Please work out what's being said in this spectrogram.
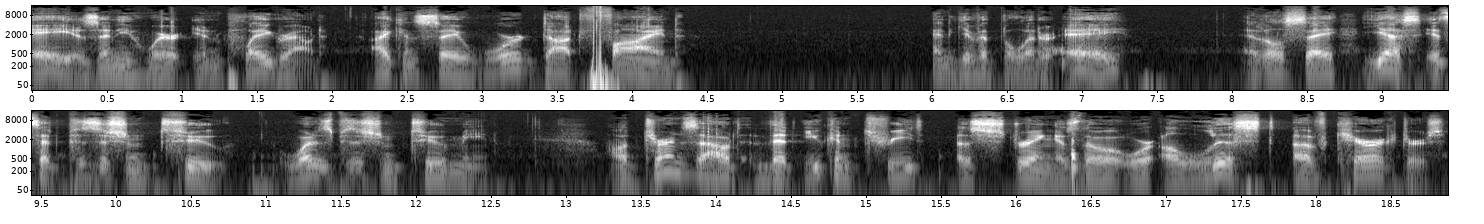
A is anywhere in playground. I can say word.find and give it the letter A, and it'll say, yes, it's at position 2. What does position 2 mean? Well, it turns out that you can treat a string as though it were a list of characters.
